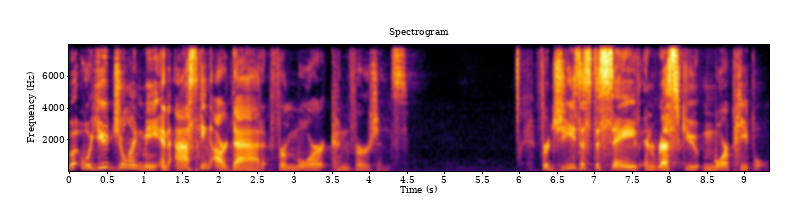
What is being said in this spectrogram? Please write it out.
Will you join me in asking our dad for more conversions? For Jesus to save and rescue more people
